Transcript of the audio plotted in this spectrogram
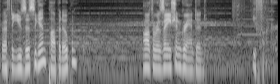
Do I have to use this again? Pop it open? Authorization granted. You fucker.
